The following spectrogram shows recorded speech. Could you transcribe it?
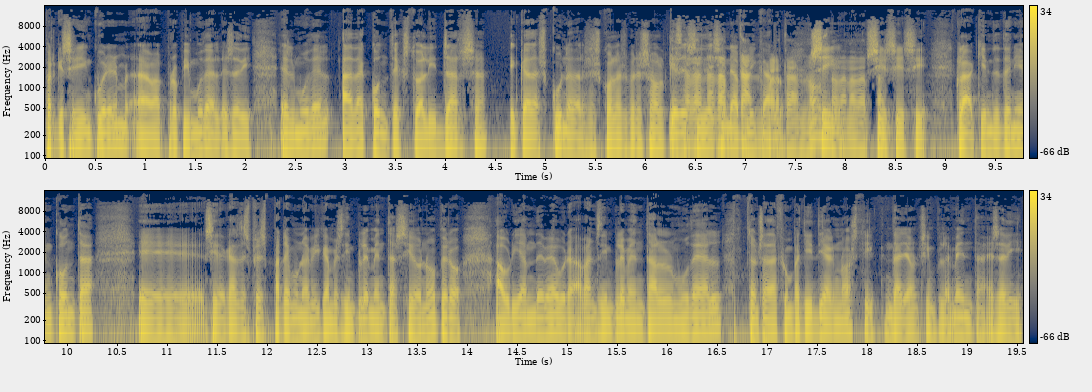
perquè seria incoherent amb el propi model. És a dir, el model ha de contextualitzar-se en cadascuna de les escoles bressol que decideixin aplicar-lo. No? Sí, sí, sí, sí. Clar, aquí hem de tenir en compte, eh, si de cas després parlem una mica més d'implementació, no? però hauríem de veure, abans d'implementar el model, doncs ha de fer un petit diagnòstic d'allà on s'implementa. És a dir,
